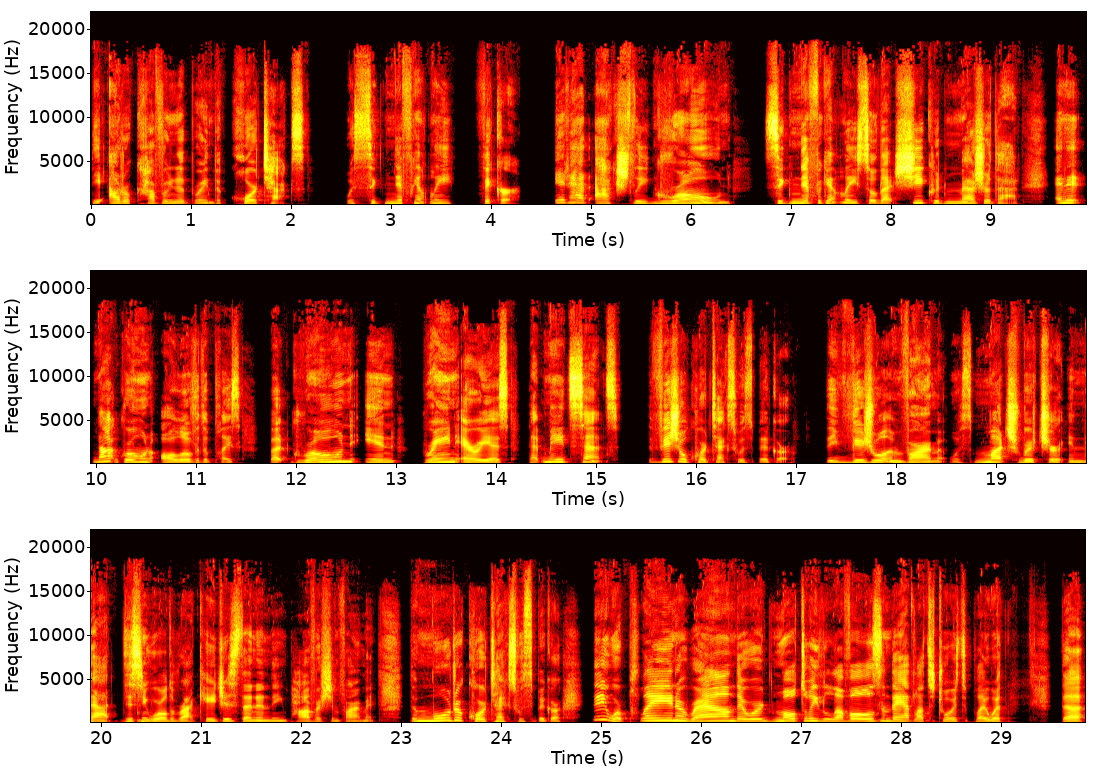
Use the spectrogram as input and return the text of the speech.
the outer covering of the brain, the cortex, was significantly thicker. It had actually grown significantly so that she could measure that. And it not grown all over the place, but grown in brain areas that made sense. The visual cortex was bigger. The visual environment was much richer in that Disney World of rat cages than in the impoverished environment. The motor cortex was bigger. They were playing around. There were multiple levels and they had lots of toys to play with. The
